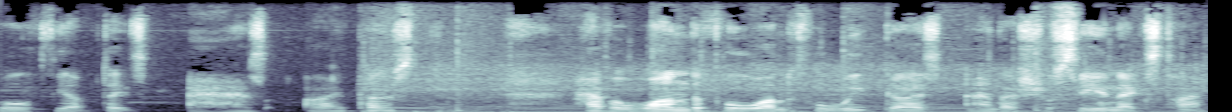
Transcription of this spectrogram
all of the updates as I post. Have a wonderful, wonderful week, guys, and I shall see you next time.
